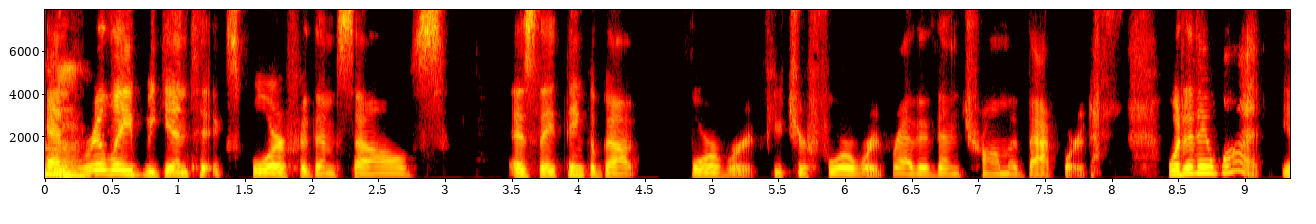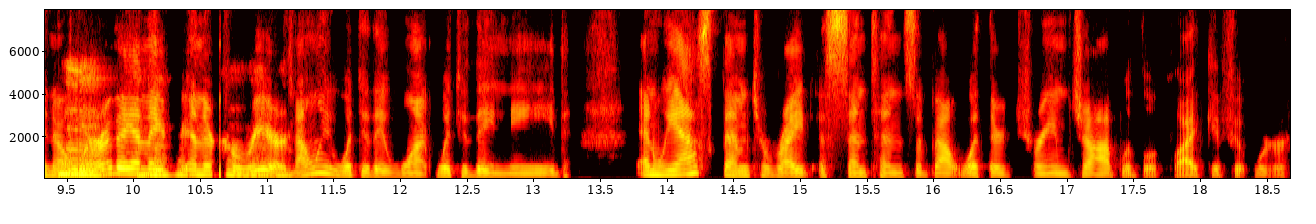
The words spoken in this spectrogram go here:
and Hmm. really begin to explore for themselves as they think about forward, future forward, rather than trauma backward. what do they want? You know, where are they in their Mhm. in their career? Mhm. Not only what do they want, what do they need? And we ask them to write a sentence about what their dream job would look like if it were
